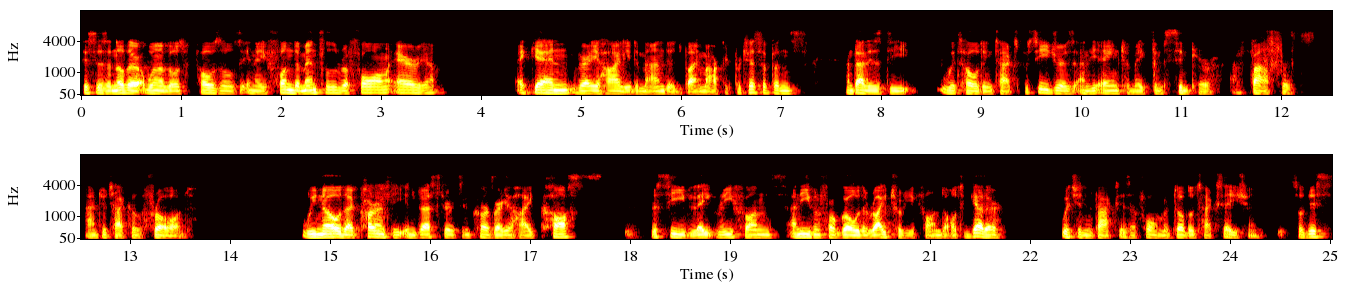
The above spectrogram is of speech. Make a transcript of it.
This is another one of those proposals in a fundamental reform area, again, very highly demanded by market participants, and that is the withholding tax procedures and the aim to make them simpler and faster and to tackle fraud. We know that currently investors incur very high costs, receive late refunds, and even forego the right to refund altogether which in fact is a form of double taxation. So this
